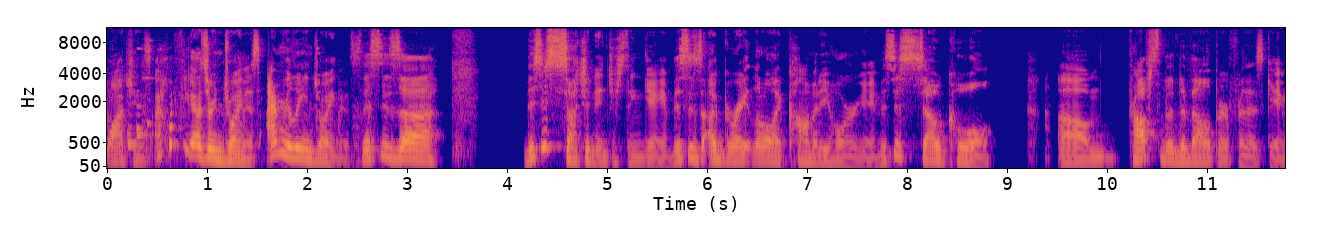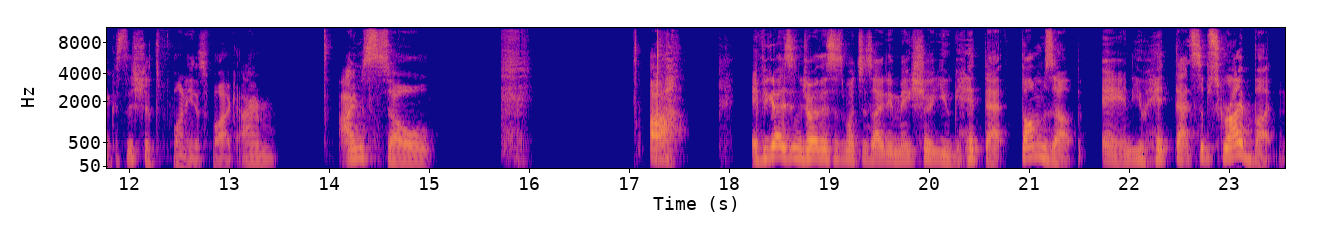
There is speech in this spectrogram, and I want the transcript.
watching this. I hope you guys are enjoying this. I'm really enjoying this. This is uh this is such an interesting game. This is a great little like comedy horror game. This is so cool. Um props to the developer for this game cuz this shit's funny as fuck. I'm I'm so Ah. If you guys enjoy this as much as I do, make sure you hit that thumbs up and you hit that subscribe button.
